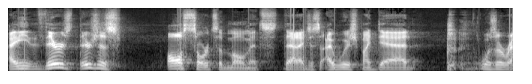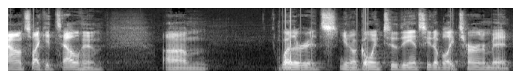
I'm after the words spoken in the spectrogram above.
I mean, there's there's just all sorts of moments that I just I wish my dad was around so I could tell him. Um, whether it's you know going to the NCAA tournament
